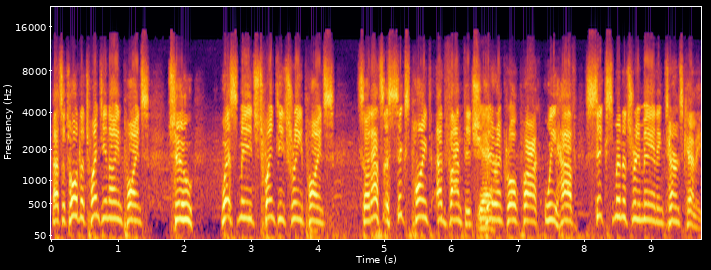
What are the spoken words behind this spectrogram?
That's a total of 29 points to Westmeath's 23 points. So that's a six point advantage Yeah. here in Croke Park. We have six minutes remaining, Terence Kelly.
